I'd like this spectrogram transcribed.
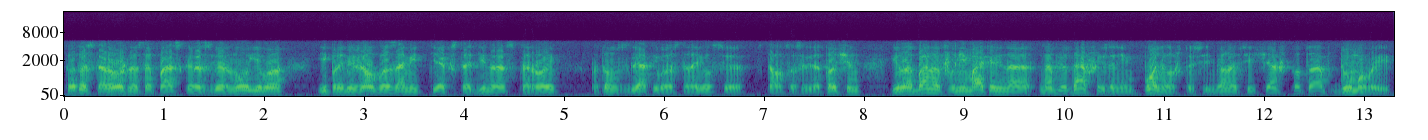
Тот осторожно с опаской развернул его и пробежал глазами текст один раз, второй, потом взгляд его остановился, стал сосредоточен, и Лобанов, внимательно наблюдавший за ним, понял, что Семенов сейчас что-то обдумывает,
